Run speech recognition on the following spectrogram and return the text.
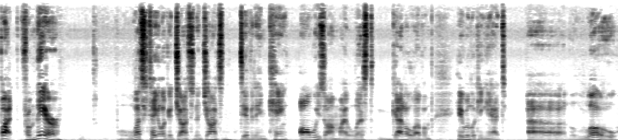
But from there, let's take a look at Johnson & Johnson, Dividend King, always on my list. Gotta love them. Here we're looking at uh, low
